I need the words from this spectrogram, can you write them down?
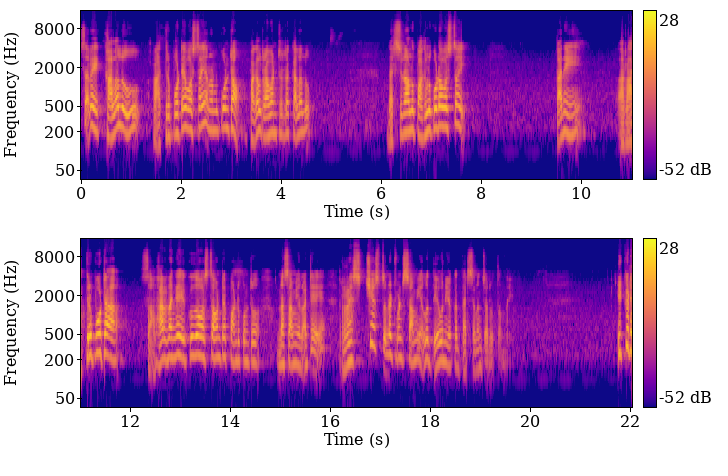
సరే కళలు రాత్రిపూటే వస్తాయి అని అనుకుంటాం. పగలు రావంటారు కళలు? దర్శనాలు పగలు కూడా వస్తాయి. కానీ రాత్రిపూట సాధారణంగా ఎక్కువగా వస్తూ ఉంటాయి పండుకుంటూ ఉన్న సమయంలో అంటే రెస్ట్ చేస్తున్నటువంటి సమయంలో దేవుని యొక్క దర్శనం జరుగుతుంది. ఇక్కడ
